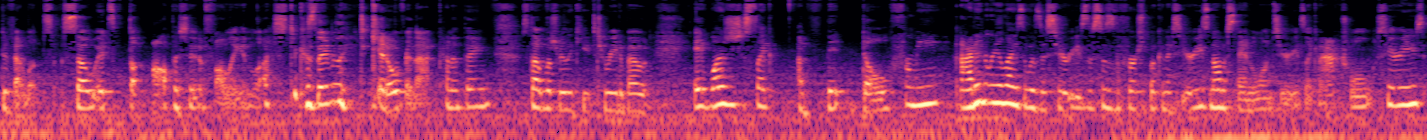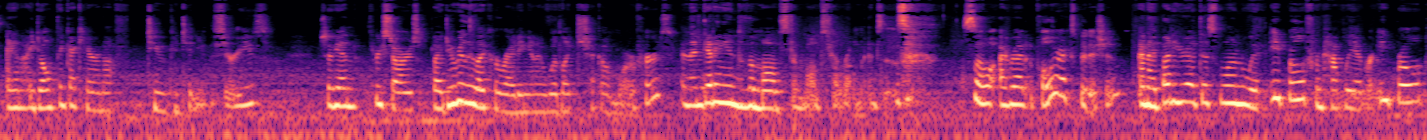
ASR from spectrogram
develops. So it's the opposite of falling in lust because they really had to get over that kind of thing. So that was really cute to read about. It was just like a bit dull for me. I didn't realize it was a series. This is the first book in a series, not a standalone series, like an actual series. And I don't think I care enough to continue the series. So again, three stars, but I do really like her writing and I would like to check out more of hers. And then getting into the monster monster romances. so I read A Polar Expedition and I buddy read this one with April from Happily Ever April.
